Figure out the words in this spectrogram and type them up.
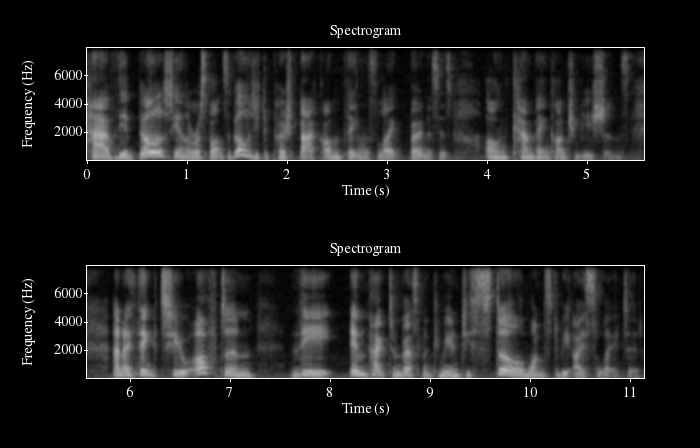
have the ability and the responsibility to push back on things like bonuses, on campaign contributions. And I think too often the impact investment community still wants to be isolated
